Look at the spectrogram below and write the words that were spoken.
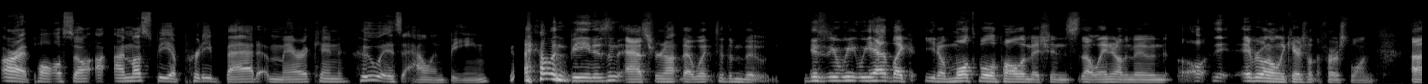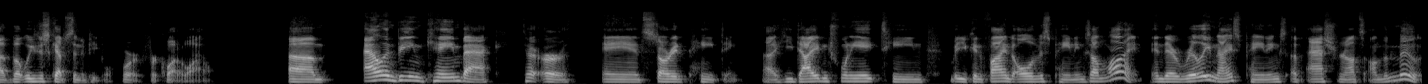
All right, Paul. So I, I must be a pretty bad American. Who is Alan Bean? Alan Bean is an astronaut that went to the moon because we we had like you know multiple Apollo missions that landed on the moon. Oh, Everyone only cares about the first one, uh, but we just kept sending people for for quite a while. Um, Alan Bean came back to Earth and started painting. Uh, he died in 2018, but you can find all of his paintings online, and they're really nice paintings of astronauts on the moon.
